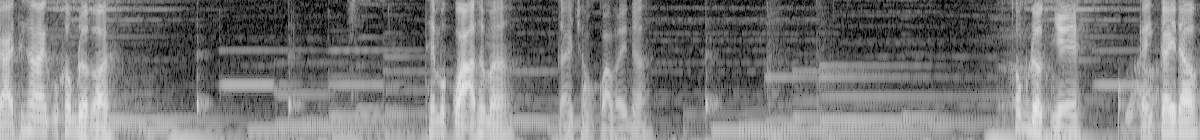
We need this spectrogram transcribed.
Cái thứ hai cũng không được rồi. Thêm một quả thôi mà. Đây, cho một quả vào đây nữa. Không được nhỉ. Cành cây đâu?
